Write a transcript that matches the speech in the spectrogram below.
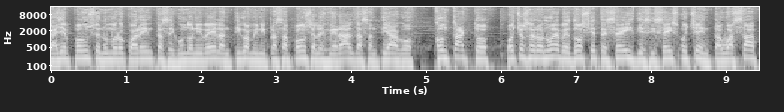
Calle Ponce, número 40, segundo nivel, antigua Mini Plaza Ponce, La Esmeralda, Santiago. Contacto 809-276-1680, WhatsApp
